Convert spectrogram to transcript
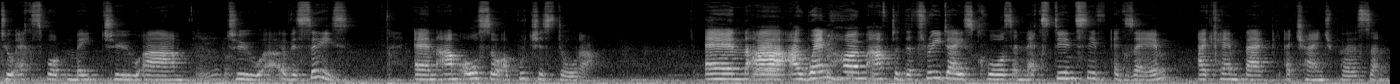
to export meat to um, Oh. to uh, overseas, and I'm also a butcher's daughter. And uh, I went home after the three days course and extensive exam. I came back a changed person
